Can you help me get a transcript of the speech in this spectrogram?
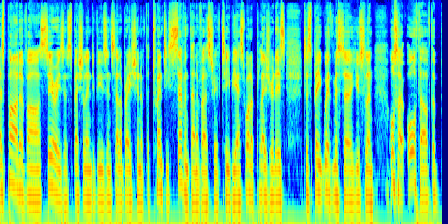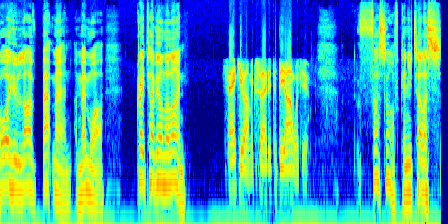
as part of our series of special interviews in celebration of the 27th anniversary of TBS. What a pleasure it is to speak with Mr. Uslan, also author of The Boy Who Loved Batman, a memoir. Great to have you on the line. Thank you. I'm excited to be on with you first off, can you tell us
